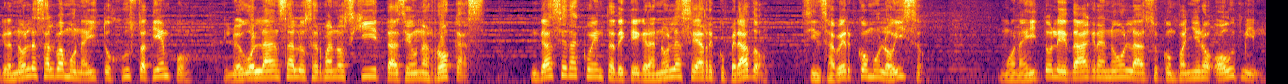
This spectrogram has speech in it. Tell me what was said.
Granola salva a Monaito justo a tiempo y luego lanza a los hermanos Hit hacia unas rocas. Gas se da cuenta de que Granola se ha recuperado, sin saber cómo lo hizo. Monaito le da a Granola a su compañero Oatmeal,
